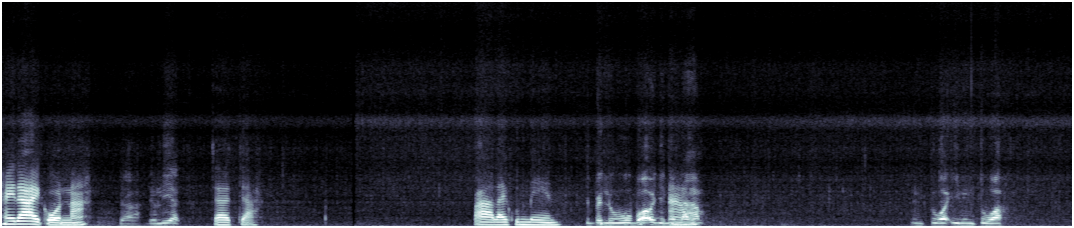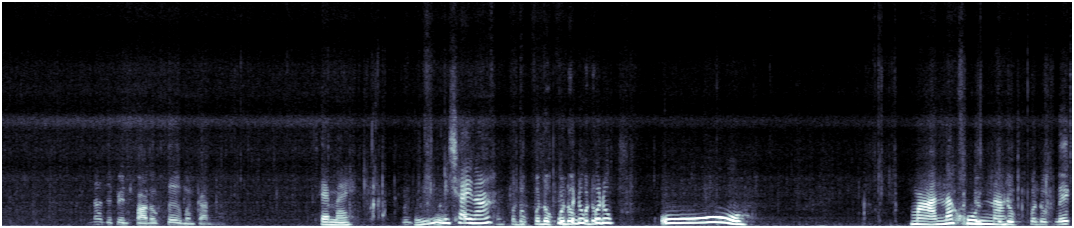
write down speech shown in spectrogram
ให้ได้ก่อนนะจ้ะเดี๋ยวเรียก จ้าจ้าปลาอะไรคุณแมน จะไปรู้บ่อยู่ในเอาน้ำหนึ่งตัวอีกหนึ่งตัว น่าจะเป็นปลาด็อกเตอร์เหมือนกันนะใช่ไหมเฮ้ยไม่ใช่นะปลาดุกปลาดุกปลาดุกปลาดุกโอ้หมานนะคุณปนะลาดุกปลาดุกเล็ก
